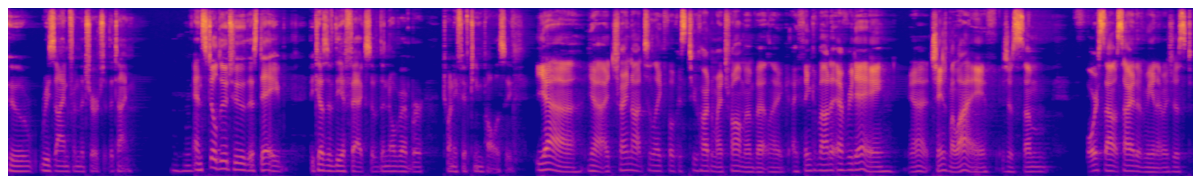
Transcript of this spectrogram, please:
who resigned from the church at the time mm-hmm. and still do to this day because of the effects of the November 2015 policy. Yeah, yeah. I try not to like focus too hard on my trauma, but like I think about it every day. Yeah, it changed my life. It's just some force outside of me, and I was just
